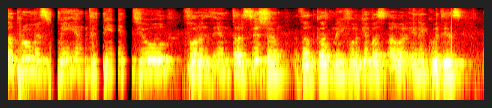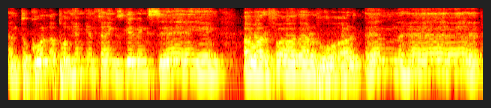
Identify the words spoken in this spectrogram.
The promise, we entreat you for the intercession that God may forgive us our iniquities and to call upon him in thanksgiving, saying, Our Father who art in heaven.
